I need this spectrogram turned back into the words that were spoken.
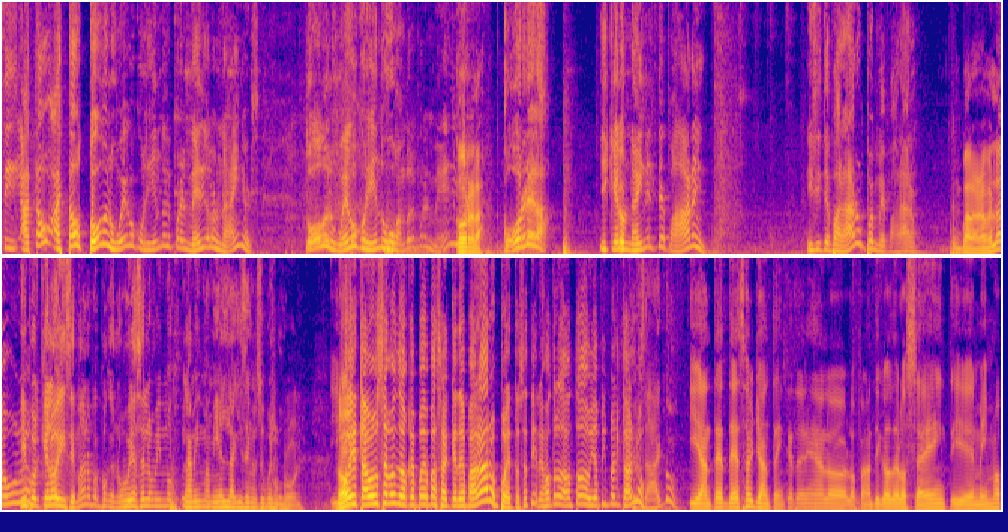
Sí, ha, estado, ha estado todo el juego corriéndole por el medio a los Niners. Todo el juego corriendo, jugándole por el medio. Córrela. Córrela. Y que los Niners te paren. Y si te pararon, pues me pararon. Pararon en la 1. ¿Y por qué lo hice, mano? Pues porque no voy a hacer lo mismo, la misma mierda que hice en el Super Bowl. No, y estaba un segundo. ¿Qué puede pasar? Que te pararon. Pues entonces tienes otro down todavía para inventarlo. Exacto. y antes de eso, el Janten que tenían los, los fanáticos de los Saints y el mismo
